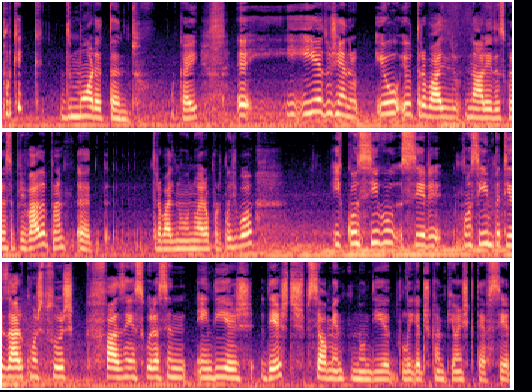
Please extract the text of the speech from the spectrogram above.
porquê que demora tanto, ok? Uh, e, e, é do género, eu, eu trabalho na área da segurança privada, pronto, uh, trabalho no, no aeroporto de Lisboa, e consigo ser consigo empatizar com as pessoas que fazem a segurança em dias destes, especialmente num dia de Liga dos Campeões que deve ser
